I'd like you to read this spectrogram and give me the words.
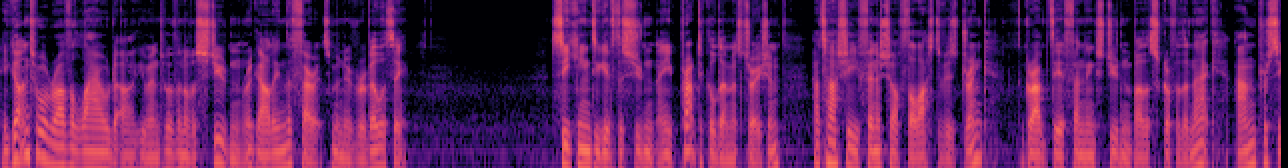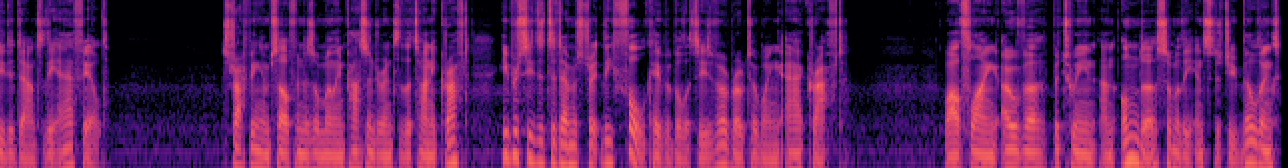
he got into a rather loud argument with another student regarding the Ferret's manoeuvrability. Seeking to give the student a practical demonstration, Hatashi finished off the last of his drink, grabbed the offending student by the scruff of the neck, and proceeded down to the airfield. Strapping himself and his unwilling passenger into the tiny craft, he proceeded to demonstrate the full capabilities of a rotor wing aircraft. While flying over, between, and under some of the Institute buildings,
